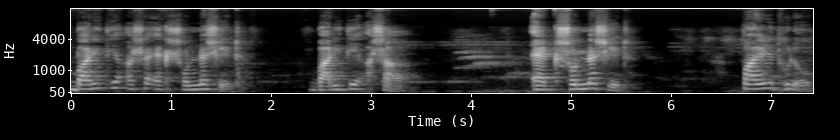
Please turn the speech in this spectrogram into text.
বাড়িতে আসা এক সন্ন্যাসীর, বাড়িতে আসা এক সন্ন্যাসীর পায়ের ধুলো,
